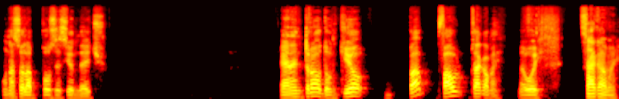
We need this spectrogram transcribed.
una sola posesión de hecho? Él entró, donkeó, pap, foul, sácame, me voy. Sácame.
